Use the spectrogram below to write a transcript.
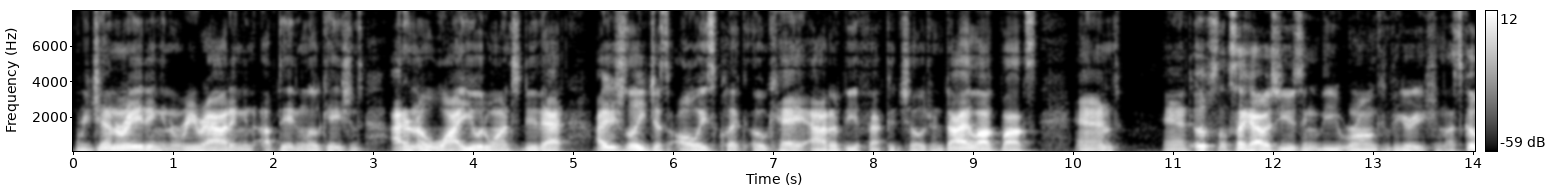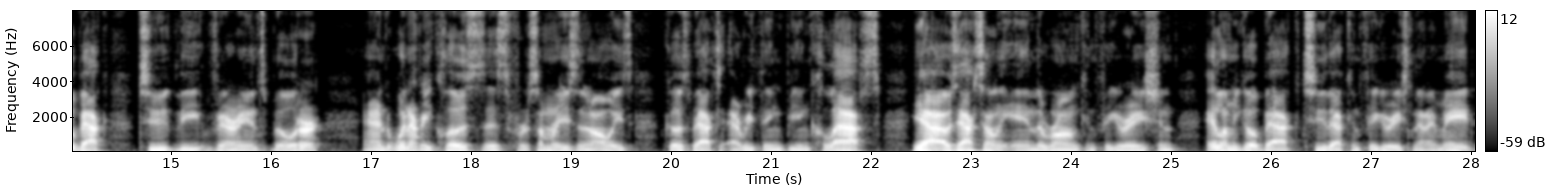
regenerating and rerouting and updating locations. I don't know why you would want to do that. I usually just always click OK out of the affected children dialog box and and oops, looks like I was using the wrong configuration. Let's go back to the variant builder. And whenever you close this, for some reason, it always goes back to everything being collapsed. Yeah, I was accidentally in the wrong configuration. Hey, let me go back to that configuration that I made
